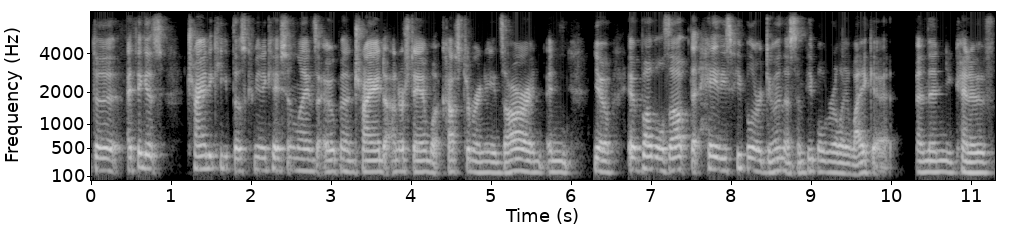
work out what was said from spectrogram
the i think it's trying to keep those communication lines open trying to understand what customer needs are and and you know it bubbles up that hey these people are doing this and people really like it. And then you kind of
